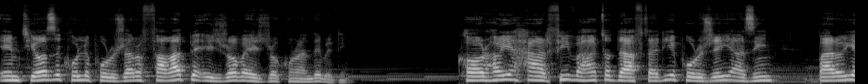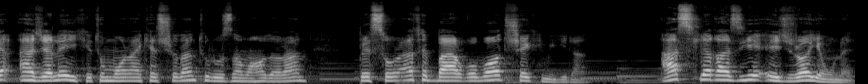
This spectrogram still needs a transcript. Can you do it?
امتیاز کل پروژه رو فقط به اجرا و اجرا کننده بدیم. کارهای حرفی و حتی دفتری پروژه عظیم برای عجله ای که تو منعکس شدن تو روزنامه ها دارن به سرعت برق و باد شکل می‌گیرن. اصل قضیه اجرای اونه.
